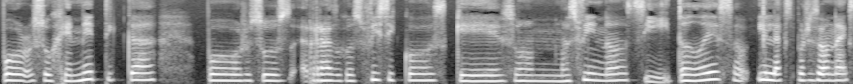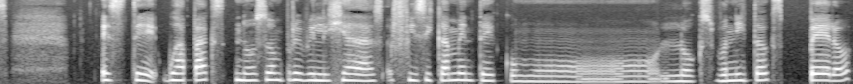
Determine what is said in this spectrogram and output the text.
por su genética, por sus rasgos físicos que son más finos y todo eso. Y las personas este no son privilegiadas físicamente como los bonitos, pero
